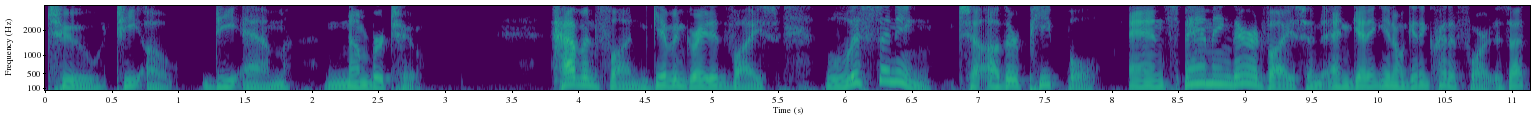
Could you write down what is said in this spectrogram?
two T O D M number two. Having fun, giving great advice, listening to other people and spamming their advice and, and getting you know getting credit for it. Is that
